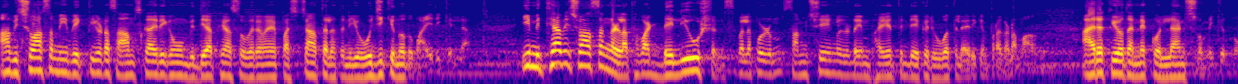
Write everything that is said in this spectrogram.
ആ വിശ്വാസം ഈ വ്യക്തിയുടെ സാംസ്കാരികവും വിദ്യാഭ്യാസപരമായ പശ്ചാത്തലത്തിന് യോജിക്കുന്നതുമായിരിക്കില്ല. ഈ മിഥ്യാവിശ്വാസങ്ങൾ അഥവാ ഡെല്യൂഷൻസ് പലപ്പോഴും സംശയങ്ങളുടെയും ഭയത്തിന്റെയൊക്കെ രൂപത്തിലായിരിക്കും പ്രകടമാകുന്നത്. ആരൊക്കെയോ തന്നെ കൊല്ലാൻ ശ്രമിക്കുന്നു.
